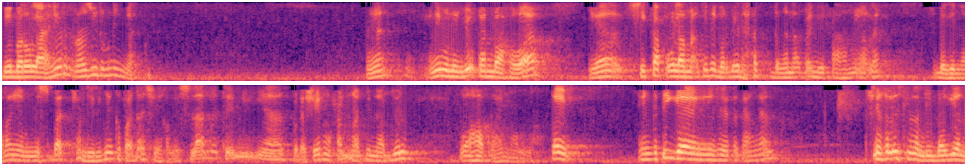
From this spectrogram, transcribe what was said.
Dia baru lahir, Razi sudah meninggal. Ya, ini menunjukkan bahwa ya sikap ulama kita berbeda dengan apa yang dipahami oleh sebagian orang yang menisbatkan dirinya kepada Syekhul Islam Taimiyah, kepada Syekh Muhammad bin Abdul Wahab rahimahullah. Baik. Yang ketiga yang ingin saya tekankan, Syekhul Islam di bagian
